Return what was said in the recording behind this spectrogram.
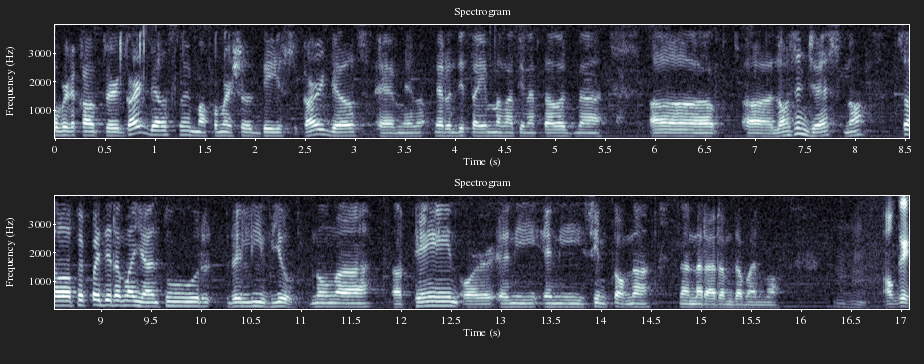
over-the-counter gargles, no? mga commercial-based gargles, eh, mer- meron din tayong mga tinatawag na uh, uh, lozenges, no? So, pwede naman yan to relieve you ng uh, uh, pain or any any symptom na, na nararamdaman mo. Okay.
